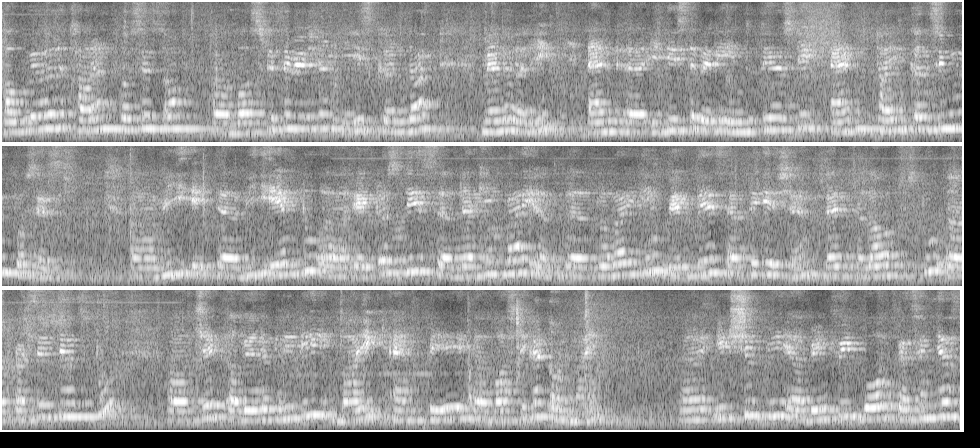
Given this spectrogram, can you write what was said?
however, the current process of uh, bus reservation is conducted manually and uh, it is a very enthusiastic and time-consuming process. Uh, we, uh, we aim to uh, address this lacking by providing web-based application that allows to passengers to check availability, buy and pay bus ticket online. Uh, it should be uh, benefit both passengers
